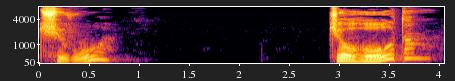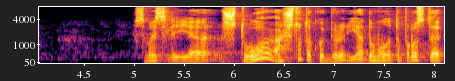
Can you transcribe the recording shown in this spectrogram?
Чего? Чего там? В смысле, я что? А что такое Burning? Я думал, это просто,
